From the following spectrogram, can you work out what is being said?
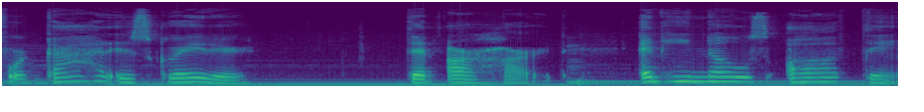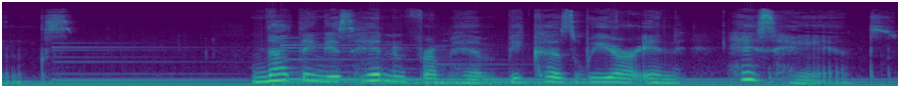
For God is greater than our heart, and He knows all things. Nothing is hidden from Him because we are in His hands.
